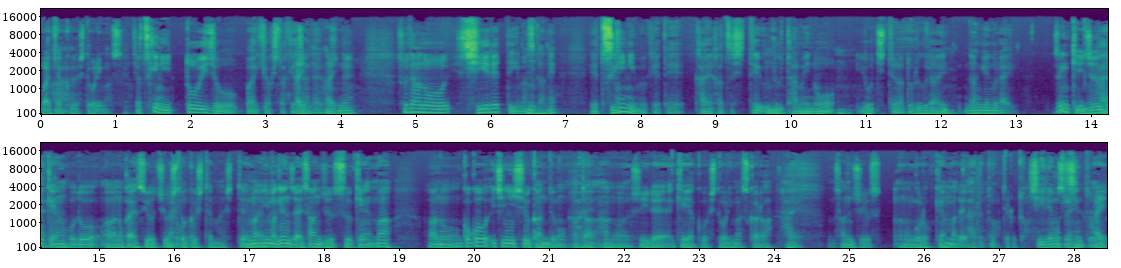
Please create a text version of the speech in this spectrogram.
売却しております、はい、じゃあ月に1棟以上売却した計算になりますね、はい。はい、それであの仕入れって言いますかね、うん、え次に向けて開発して売るための用地っていうのはどれぐらい、うん、何件ぐらい？前期15件ほど、あの開発用地を取得してまして、まあ、今現在三十数件、まあ、あのここ1、2週間でもまた、あの仕入れ契約をしておりますから、はい、35、6件まであると。仕入れもきちんと、はい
